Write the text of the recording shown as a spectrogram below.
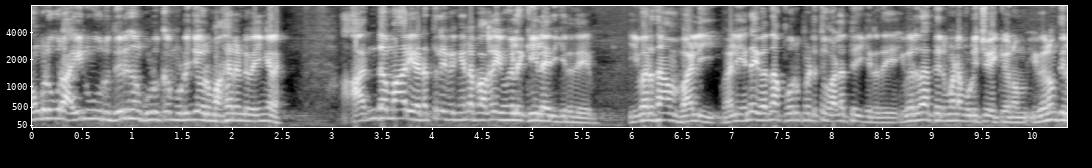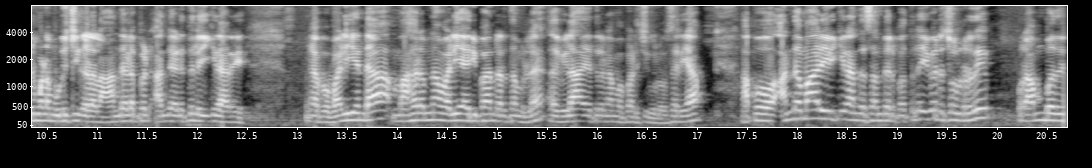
அவங்களுக்கு ஒரு ஐநூறு திருகம் கொடுக்க முடிஞ்ச ஒரு மகர்ன்னு வைங்கிறேன் அந்த மாதிரி இடத்துல இவங்க என்ன பார்க்குற இவங்களுக்கு கீழே இருக்கிறது. இவர் தான் வழி வழி என்ன? இவர் தான் பொறுப்பெடுத்து வளர்த்திருக்கிறது இவர் தான் திருமணம் முடிச்சு வைக்கணும். இவரும் திருமணம் முடிச்சுக்கிடலாம் அந்த இடப்ப அந்த இடத்துல இருக்கிறாரு. அப்போ வழியண்டா மகரம் தான் வழி அரிப்பான்னு அர்த்தம் இல்லை. அது விலாயத்தில் நம்ம படிச்சுக்கிறோம். சரியா? அப்போ அந்த மாதிரி இருக்கிற அந்த சந்தர்ப்பத்தில் இவர் சொல்றது ஒரு ஐம்பது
